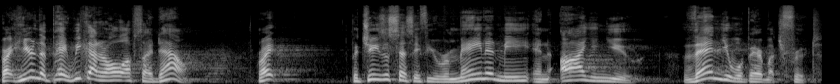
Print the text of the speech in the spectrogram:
Right? Here in the bay, we got it all upside down. Right? But Jesus says, if you remain in me and I in you, then you will bear much fruit.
